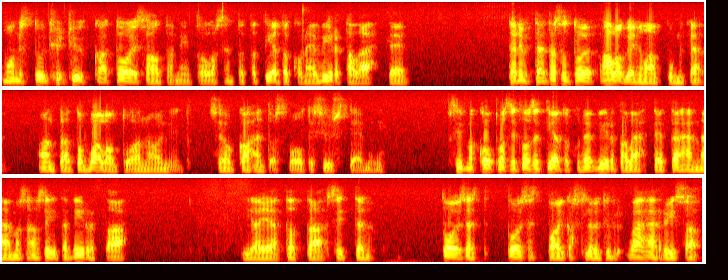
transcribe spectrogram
mä onnistuin ty- tyykkaa toisaalta niin tuollaisen tota, tietokoneen virtalähteen. Nimittäin tässä on toi halogenilamppu, mikä antaa tuon valon tuolla noin, niin se on 12 voltisysteemi. Niin. Sitten mä koplasin tuollaisen tietokoneen virtalähteen tähän näin, mä saan siitä virtaa. Ja, ja tota, sitten toisesta, toisesta paikasta löytyi vähän risa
